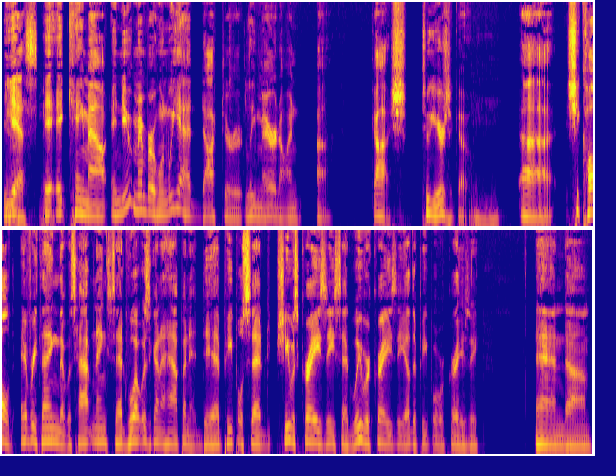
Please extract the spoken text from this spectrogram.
Yes, it, it came out, and you remember when we had Doctor Lee Merritt on, uh, gosh, two years ago. Uh, she called everything that was happening, said what was going to happen. It did. People said she was crazy, said we were crazy, other people were crazy, and um,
